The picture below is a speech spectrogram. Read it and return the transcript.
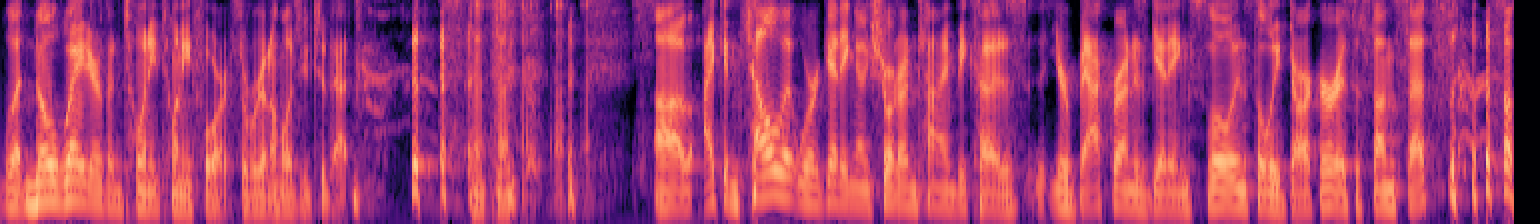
uh, well, no later than 2024. So we're going to hold you to that. uh, I can tell that we're getting short on time because your background is getting slowly and slowly darker as the sun sets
